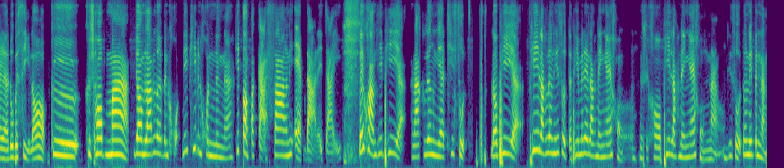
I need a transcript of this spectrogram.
ยอะดูไปสี่รอบ คือคือชอบมาก ยอมรับเลยเป็นคนนี่พี่เป็นคนหนึ่งนะ ที่ตอนประกาศสร้างนี่แอบด่าในใจ ด้วยความที่พี่อะรักเรื่องเนี้ยที่สุด แล้วพี่อะพี่รักเรื่องที่สุด แต่พี่ไม่ได้รักในแง่ของ musical พี่รักในแง่ของหนังที่สุดเรื่องนี้เป็นหนัง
